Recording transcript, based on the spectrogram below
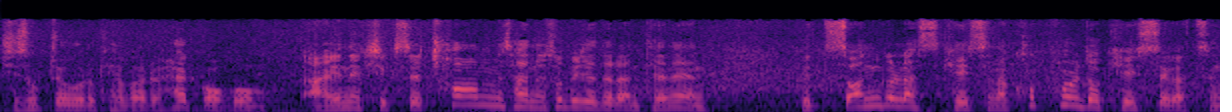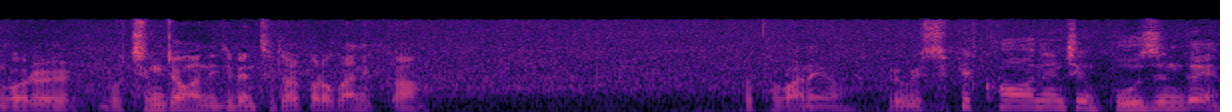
지속적으로 개발을 할 거고 아이넥 6 처음 사는 소비자들한테는 그 선글라스 케이스나 컵홀더 케이스 같은 거를 뭐 증정하는 이벤트도 할 거라고 하니까 그렇다고 하네요. 그리고 이 스피커는 지금 보즈인데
